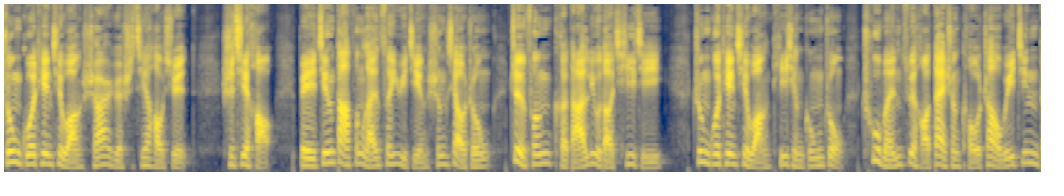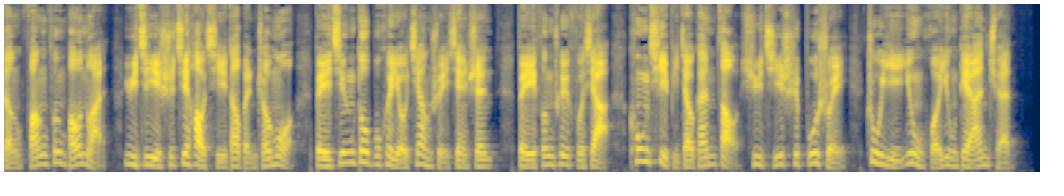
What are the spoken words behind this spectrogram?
中国天气网十二月十七号讯十七号北京大风蓝色预警生效中阵风可达六到七级。中国天气网提醒公众出门最好戴上口罩围巾等防风保暖。预计十七号起到本周末北京都不会有降水现身北风吹拂下空气比较干燥需及时补水注意用火用电安全。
